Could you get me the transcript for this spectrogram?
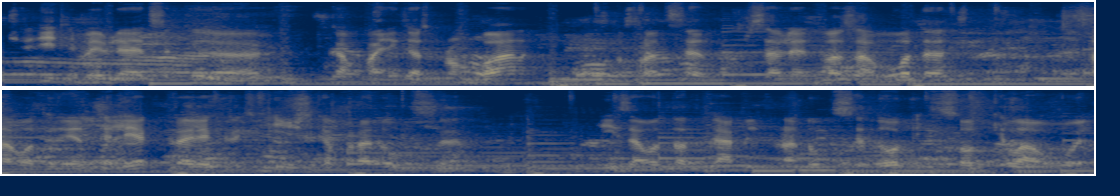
учредителем является компания «Газпромбанк». 100% представляет два завода. Завод «Электро», электротехническая продукция и завод от кабель продукции до 500 киловольт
